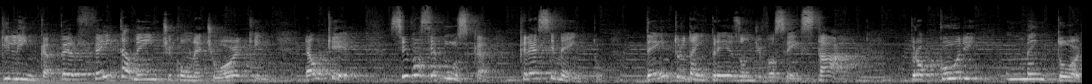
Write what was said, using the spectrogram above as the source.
que linka perfeitamente com networking, é o que? Se você busca crescimento dentro da empresa onde você está, procure um mentor.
